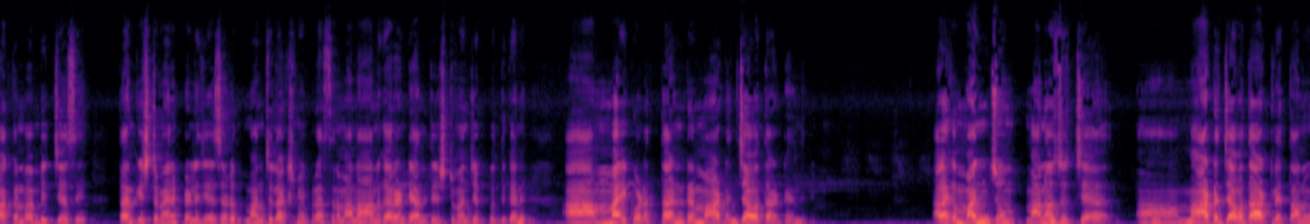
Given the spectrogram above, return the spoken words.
పక్కన పంపించేసి తనకి ఇష్టమైన పెళ్ళి చేశాడు. మంచు లక్ష్మీ ప్రసన్న మా నాన్నగారు అంటే ఎంత ఇష్టమని చెప్పుద్ది కానీ ఆ అమ్మాయి కూడా తండ్రి మాట జవతాటింది అలాగే మంచు మనోజ్ చే- మాట జవ దాటలేదు తను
